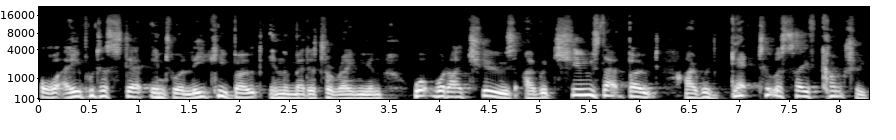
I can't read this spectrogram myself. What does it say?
or able to step into a leaky boat in the Mediterranean, what would I choose? I would choose that boat. I would get to a safe country.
